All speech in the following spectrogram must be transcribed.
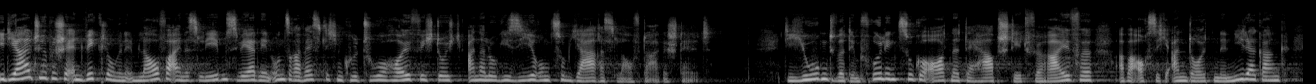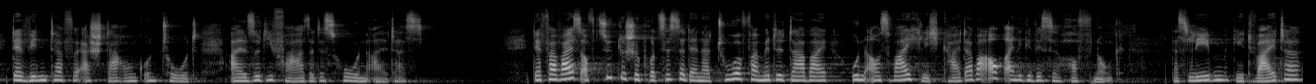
Idealtypische Entwicklungen im Laufe eines Lebens werden in unserer westlichen Kultur häufig durch Analogisierung zum Jahreslauf dargestellt. Die Jugend wird dem Frühling zugeordnet, der Herbst steht für Reife, aber auch sich andeutenden Niedergang, der Winter für Erstarrung und Tod, also die Phase des hohen Alters. Der Verweis auf zyklische Prozesse der Natur vermittelt dabei Unausweichlichkeit, aber auch eine gewisse Hoffnung. Das Leben geht weiter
